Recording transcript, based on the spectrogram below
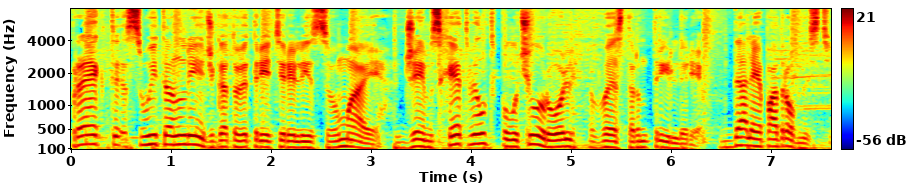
Проект Sweet & Lynch готовит третий релиз в мае. Джеймс Хэтфилд получил роль в вестерн-триллере. Далее подробности.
